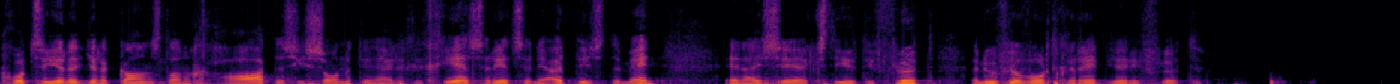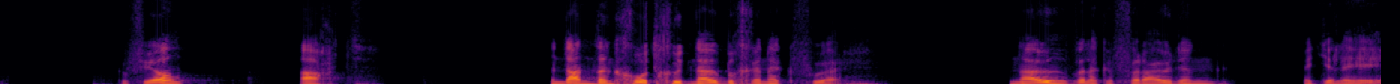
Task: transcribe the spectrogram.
God sê julle het julle kans dan gehad. Dis die sonde teen die Heilige Gees reeds in die Ou Testament en hy sê ek stuur die vloed en hoeveel word gered deur die vloed? Hoeveel? 8. En dan dink God, goed, nou begin ek voor. Nou wil ek 'n verhouding met julle hê.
